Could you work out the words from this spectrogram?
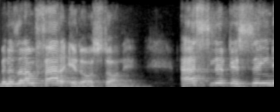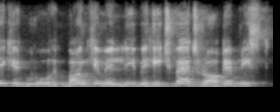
به نظرم فرع داستانه. اصل قصه اینه که گروه بانک ملی به هیچ وجه راقب نیست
